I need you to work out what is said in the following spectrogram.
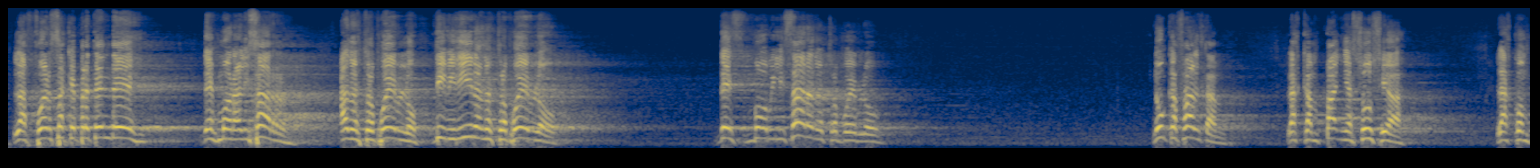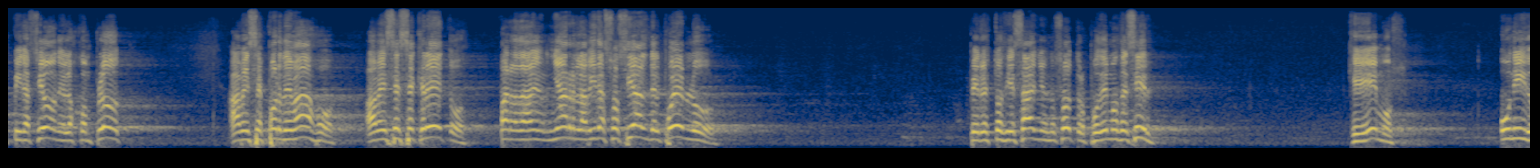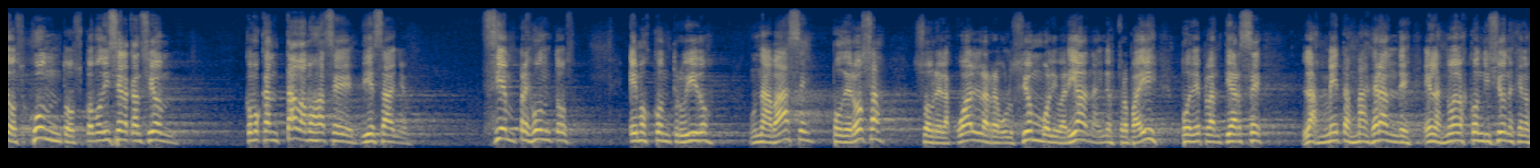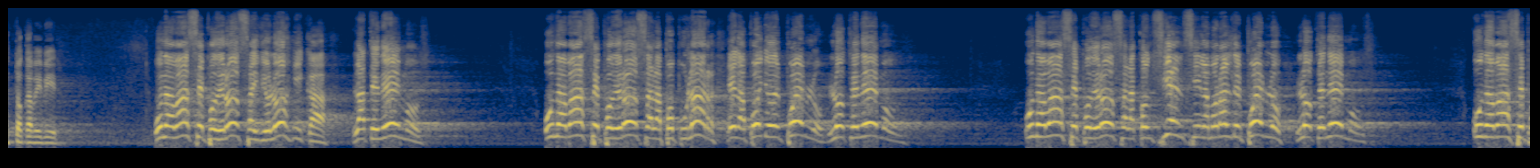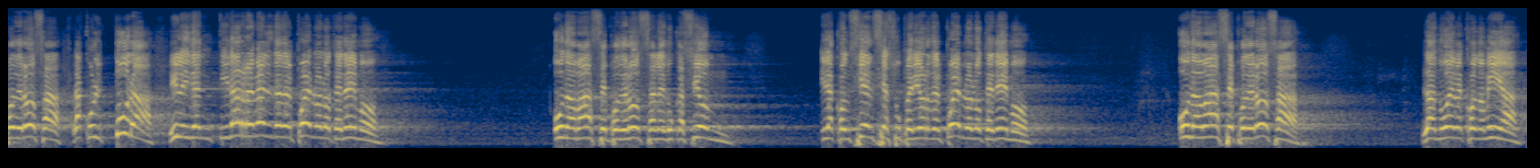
las fuerzas que pretende desmoralizar a nuestro pueblo, dividir a nuestro pueblo, desmovilizar a nuestro pueblo. Nunca faltan las campañas sucias, las conspiraciones, los complots, a veces por debajo, a veces secretos, para dañar la vida social del pueblo. Pero estos 10 años nosotros podemos decir que hemos unidos, juntos, como dice la canción, como cantábamos hace 10 años, siempre juntos hemos construido una base poderosa sobre la cual la revolución bolivariana y nuestro país puede plantearse las metas más grandes en las nuevas condiciones que nos toca vivir. Una base poderosa ideológica, la tenemos. Una base poderosa, la popular, el apoyo del pueblo, lo tenemos. Una base poderosa, la conciencia y la moral del pueblo, lo tenemos. Una base poderosa, la cultura y la identidad rebelde del pueblo, lo tenemos. Una base poderosa, la educación, y la conciencia superior del pueblo lo tenemos. Una base poderosa, la nueva economía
